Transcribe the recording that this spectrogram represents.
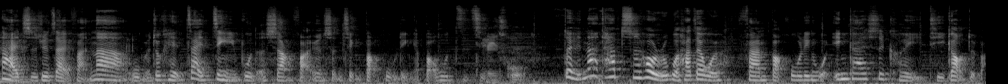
他还持续再犯，那我们就可以再进一步的向法院申请保护令，保护自己。没错，对，那他之后如果他再违反保护令，我应该是可以提告，对吧？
